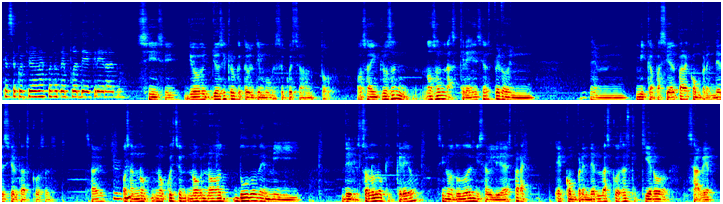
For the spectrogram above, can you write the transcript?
Que se cuestiona las cosas después de creer algo. Sí, sí. Yo, yo sí creo que todo el tiempo me estoy cuestionando todo. O sea, incluso en- no son las creencias, pero en, en mi capacidad para comprender ciertas cosas, ¿sabes? O sea, no, no, cuestion- no, no dudo de mi... de solo lo que creo, sino dudo de mis habilidades para eh, comprender las cosas que quiero saber,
